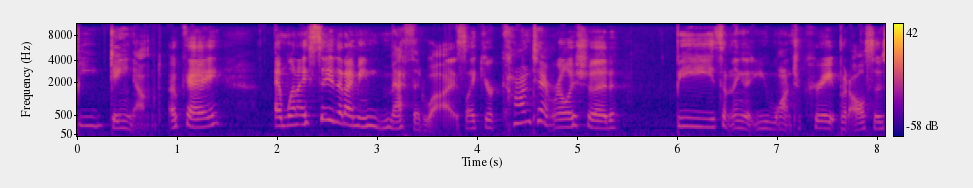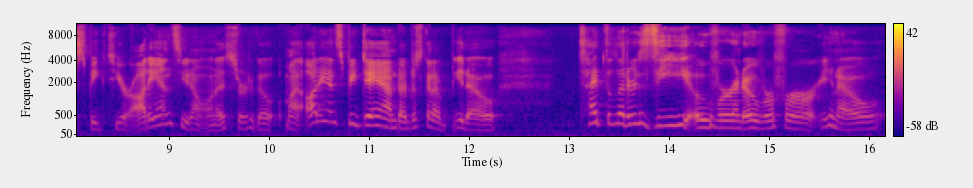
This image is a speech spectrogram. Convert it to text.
be damned, okay? And when I say that, I mean method wise. Like your content really should be something that you want to create, but also speak to your audience. You don't want to sort of go, my audience be damned. I'm just going to, you know, type the letter Z over and over for, you know,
